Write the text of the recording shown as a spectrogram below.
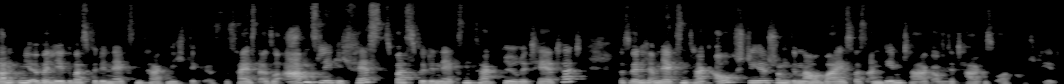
dann mir überlege, was für den nächsten Tag wichtig ist. Das heißt also, abends lege ich fest, was für den nächsten Tag Priorität hat, dass wenn ich am nächsten Tag aufstehe, schon genau weiß, was an dem Tag auf der Tagesordnung steht.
